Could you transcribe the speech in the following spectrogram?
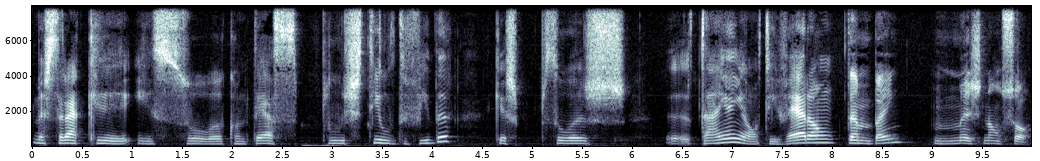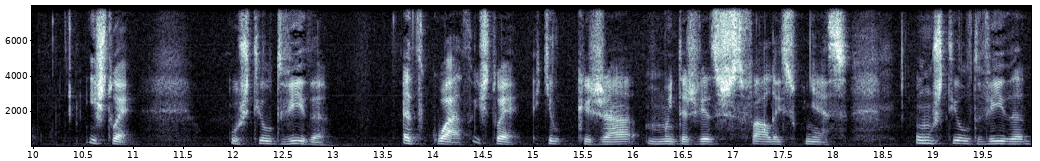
Mas será que isso acontece pelo estilo de vida que as pessoas eh, têm ou tiveram? também, mas não só. Isto é, o estilo de vida adequado, isto é, aquilo que já muitas vezes se fala e se conhece. Um estilo de vida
